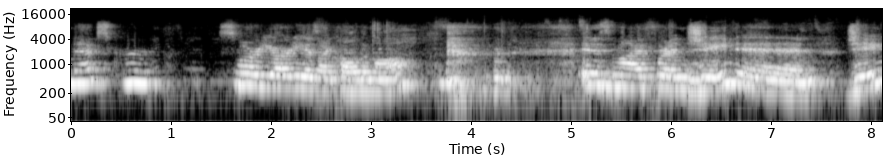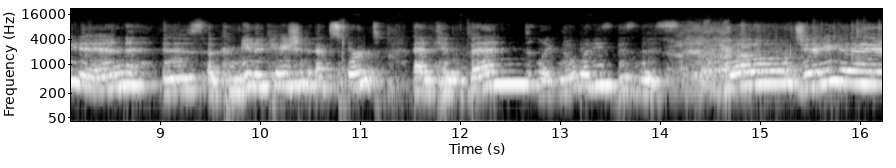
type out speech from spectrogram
next group, Smarty Arty as I call them all, is my friend Jaden. Jaden is a communication expert and can bend like nobody's business. Go Jaden!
